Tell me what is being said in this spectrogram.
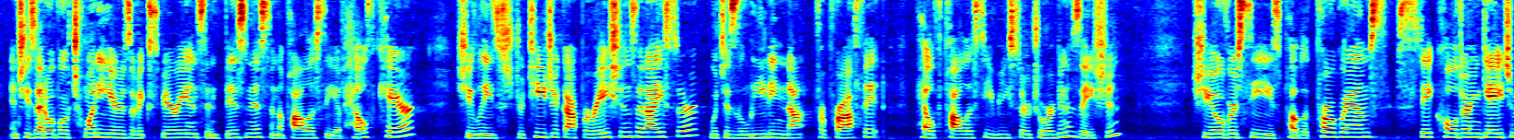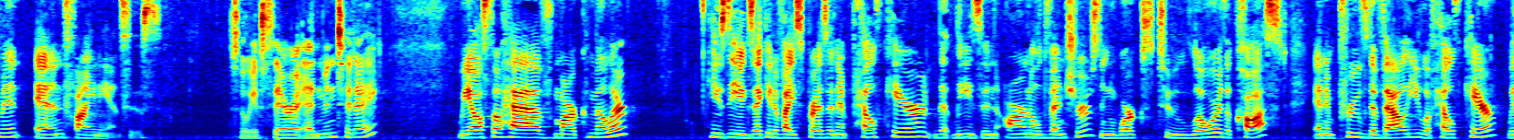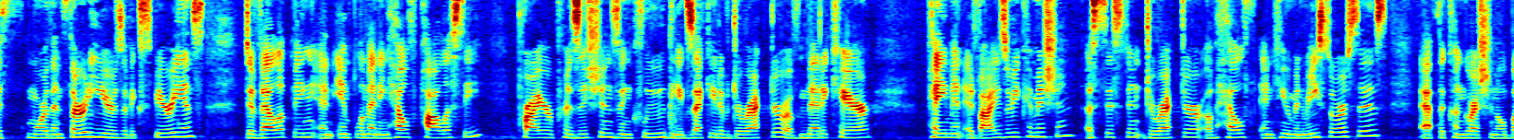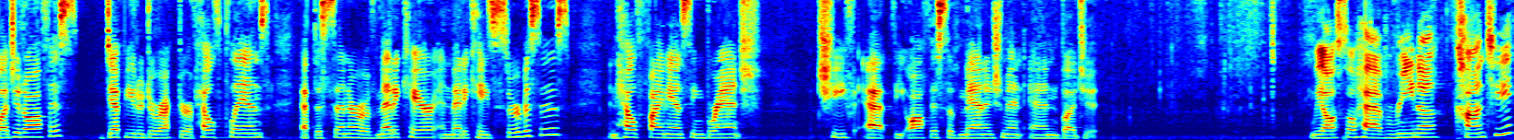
And she's had over 20 years of experience in business and the policy of healthcare. She leads strategic operations at ICER, which is a leading not-for-profit health policy research organization. She oversees public programs, stakeholder engagement, and finances. So we have Sarah Edmond today. We also have Mark Miller. He's the Executive Vice President of Healthcare that leads in Arnold Ventures and works to lower the cost and improve the value of healthcare with more than 30 years of experience developing and implementing health policy. Prior positions include the Executive Director of Medicare Payment Advisory Commission, Assistant Director of Health and Human Resources at the Congressional Budget Office, Deputy Director of Health Plans at the Center of Medicare and Medicaid Services, and Health Financing Branch Chief at the Office of Management and Budget. We also have Rena Conti,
